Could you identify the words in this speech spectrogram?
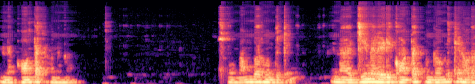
என்னை காண்டாக்ட் பண்ணுங்க. ஸோ நம்பர் வந்துட்டு நான் ஜிமெயில் ஐடி காண்டாக்ட் பண்ணுறவங்களுக்கு என்னோட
